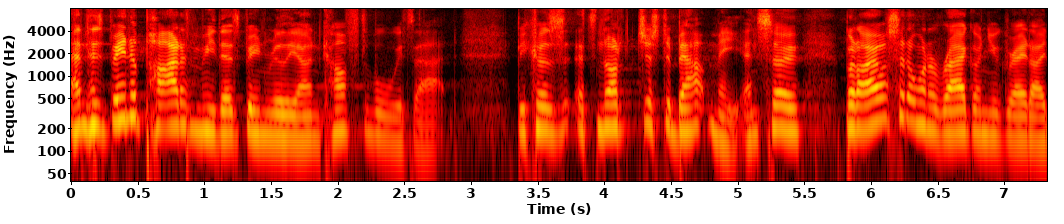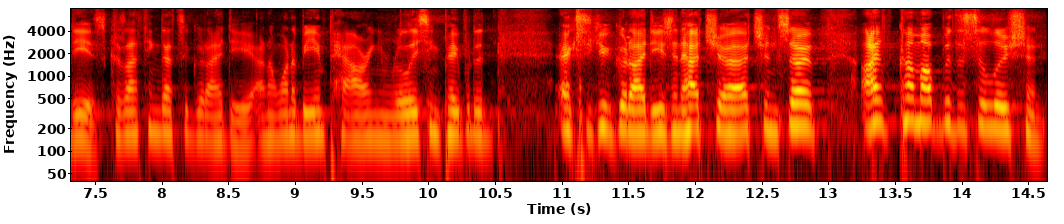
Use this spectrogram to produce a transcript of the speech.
And there's been a part of me that's been really uncomfortable with that because it's not just about me. And so, but I also don't want to rag on your great ideas because I think that's a good idea and I want to be empowering and releasing people to execute good ideas in our church. And so I've come up with a solution.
